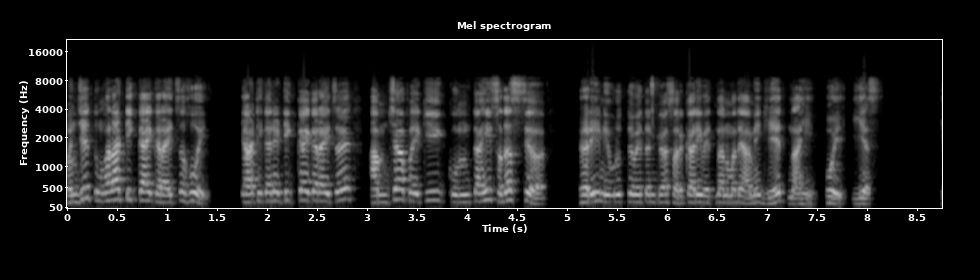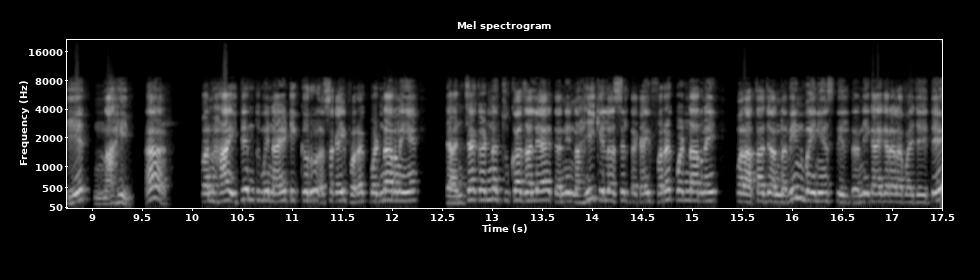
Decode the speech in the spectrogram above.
म्हणजे तुम्हाला टिक काय करायचं? होय. या ठिकाणी टिक काय करायचं आमच्यापैकी कोणताही सदस्य घरी निवृत्त वेतन किंवा सरकारी वेतनांमध्ये आम्ही घेत नाही. होय. येस घेत नाहीत. हा. पण हा इथे तुम्ही नाही टिक करू असं काही फरक पडणार नाहीये. ज्यांच्याकडनं चुका झाल्या आहेत, त्यांनी नाही केलं असेल तर काही फरक पडणार नाही. पण आता ज्या नवीन बहिणी असतील त्यांनी काय करायला पाहिजे इथे?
